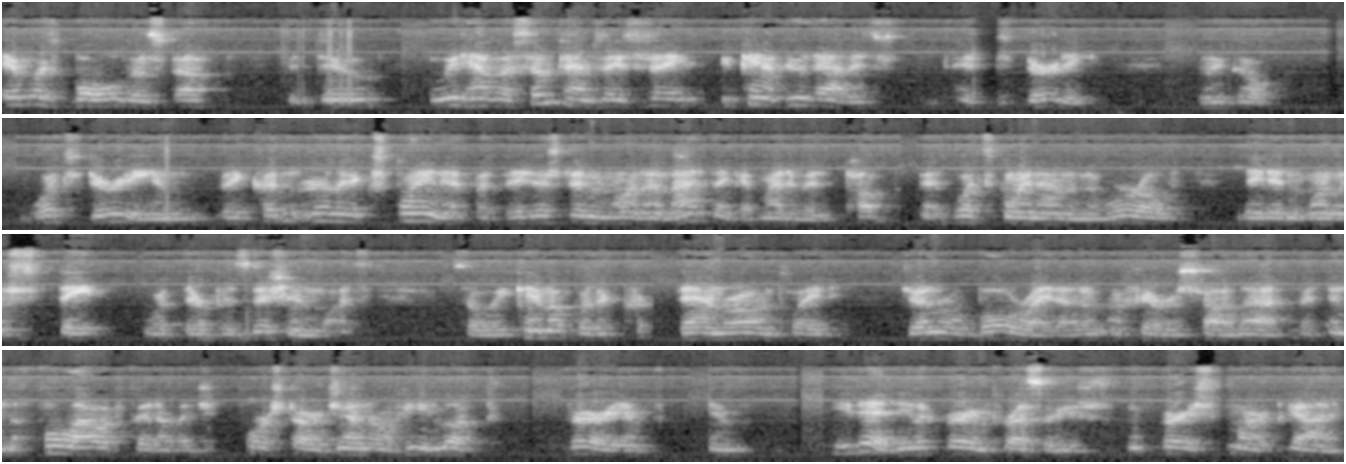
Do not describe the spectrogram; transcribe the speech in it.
it was bold and stuff to do. We'd have a sometimes they'd say you can't do that. It's it's dirty. And we go, what's dirty? And they couldn't really explain it, but they just didn't want to. And I think it might have been pub, what's going on in the world. They didn't want to state what their position was. So we came up with a Dan Rowan played General Bullwright. I don't know if you ever saw that, but in the full outfit of a four-star general, he looked very. He did. He looked very impressive. He's a very smart guy,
